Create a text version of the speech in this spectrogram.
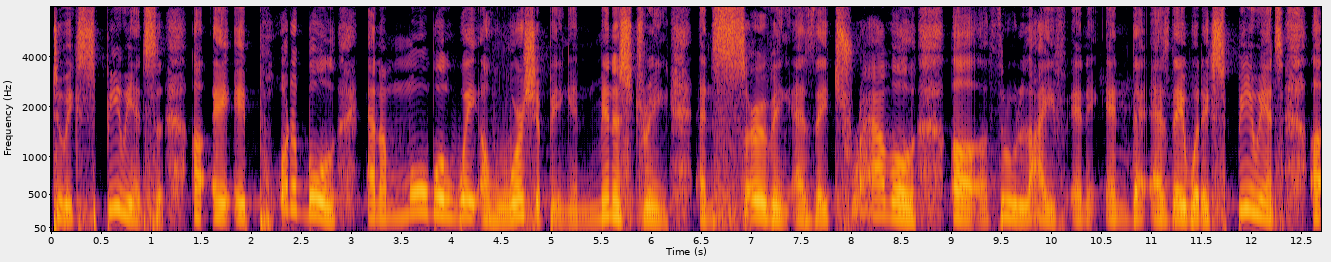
to experience uh, a, a portable and a mobile way of worshiping and ministering and serving as they travel uh, through life and, and as they would experience uh,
